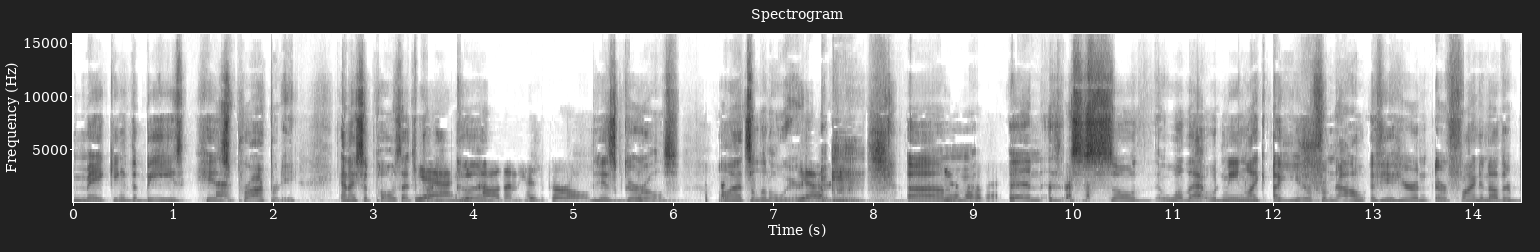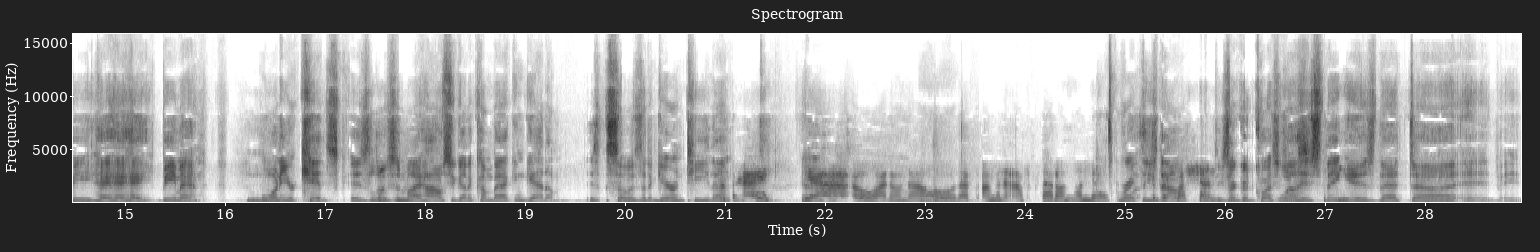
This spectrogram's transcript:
making the bees his property, and I suppose that's Yeah, pretty he good. called them his girls. his girls. Well, that's a little weird. Yeah, Um, a little bit. And so, well, that would mean like a year from now, if you hear an, or find another bee, hey, hey, hey, bee man, Mm-hmm. one of your kids is loose in my house. You got to come back and get him. Is, so, is it a guarantee then? Hey, yeah. Oh, I don't know. That's I'm going to ask that on Monday. Write these It's good down. question. These are good questions. Well, his thing is that uh, it- it-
